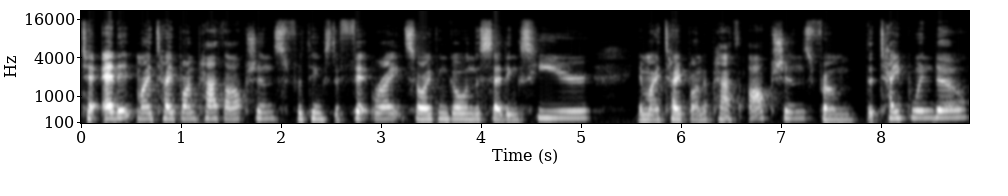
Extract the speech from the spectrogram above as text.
to edit my type on path options for things to fit right. So I can go in the settings here in my type on a path options from the type window.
